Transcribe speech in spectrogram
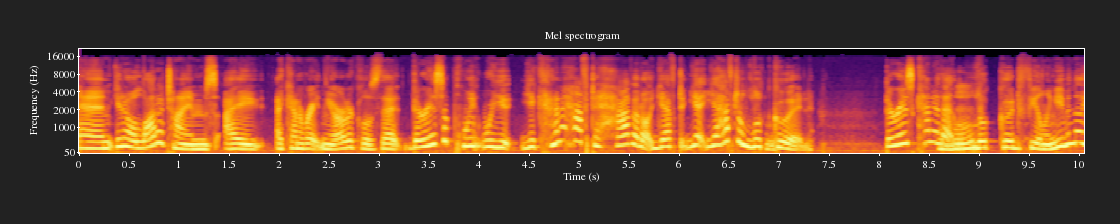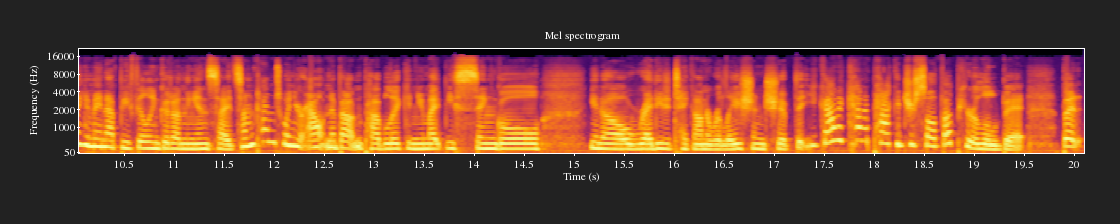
And you know, a lot of times I, I kind of write in the articles that there is a point where you, you kind of have to have it all. You have to yeah, you have to look good. There is kind of that mm-hmm. look good feeling, even though you may not be feeling good on the inside. Sometimes when you're out and about in public and you might be single, you know, ready to take on a relationship, that you got to kind of package yourself up here a little bit. But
